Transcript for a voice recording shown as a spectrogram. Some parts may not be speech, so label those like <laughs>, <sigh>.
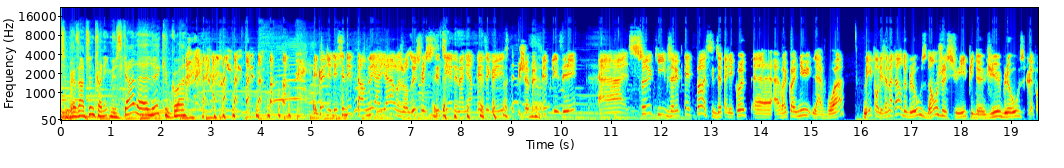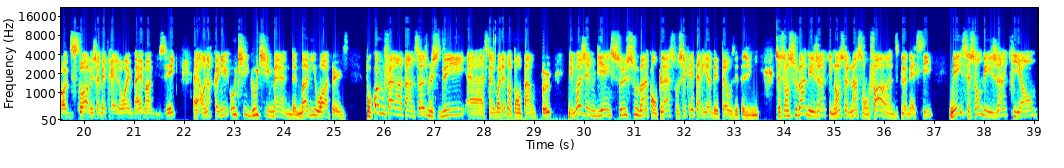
Tu me présentes une chronique musicale, euh, Luc, ou quoi? <laughs> Écoute, j'ai décidé de t'emmener ailleurs aujourd'hui. Je me suis dit, tiens, de manière très égoïste, je me fais plaisir. Euh, ceux qui, vous avez peut-être pas, si vous êtes à l'écoute, euh, reconnu la voix, mais pour les amateurs de blues, dont je suis, puis de vieux blues, le prof d'histoire est jamais très loin, même en musique, euh, on a reconnu Uchi Gucci Man de Muddy Waters. Pourquoi vous faire entendre ça? Je me suis dit, euh, c'est un volet dont on parle peu, mais moi j'aime bien ceux souvent qu'on place au secrétariat d'État aux États-Unis. Ce sont souvent des gens qui non seulement sont forts en diplomatie, mais ce sont des gens qui ont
